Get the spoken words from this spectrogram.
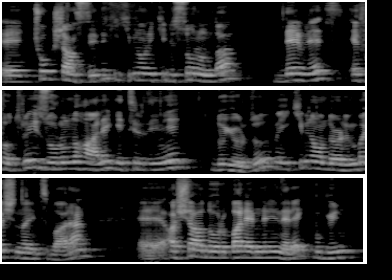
Ee, çok şanslıydık. 2012'nin sonunda devlet e-faturayı zorunlu hale getirdiğini duyurdu ve 2014'ün başından itibaren e, aşağı doğru baremler inerek bugün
